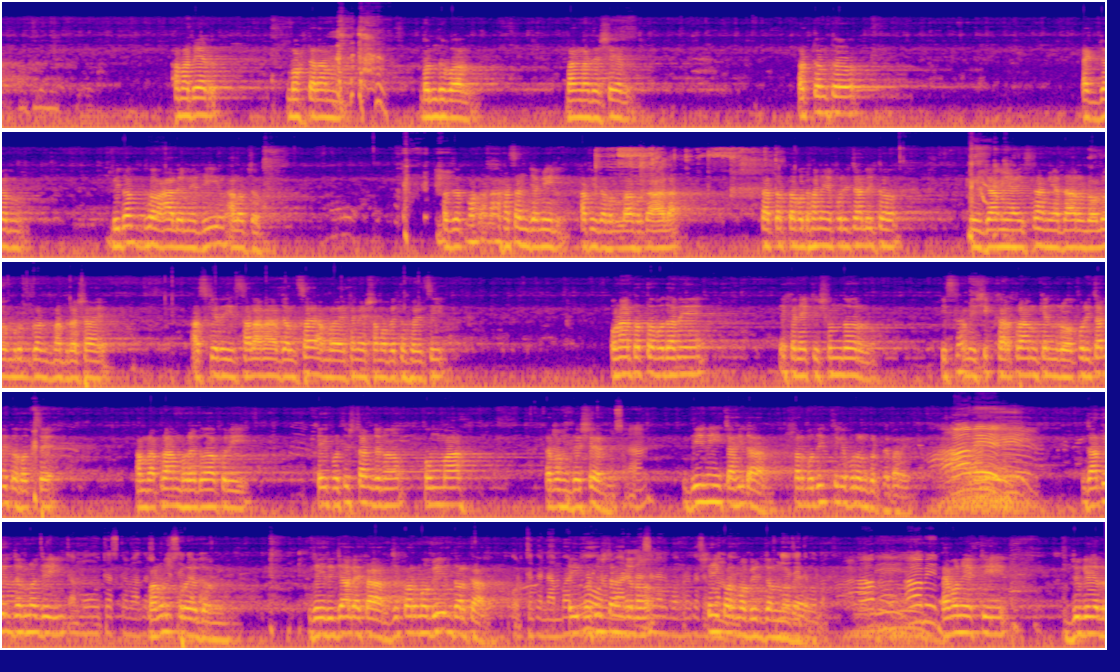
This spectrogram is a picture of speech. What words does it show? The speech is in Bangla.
আমাদের মোহতারাম বন্ধুবর বাংলাদেশের অত্যন্ত একজন বিদগ্ধ আলেমে দিন আলোচক হজরত মৌলানা হাসান জামিল হাফিজাহুল্লাহ তাআলা। তার তত্ত্বাবধানে পরিচালিত এই জামিয়া ইসলামিয়া দারুল উলুম রূপগঞ্জ মাদ্রাসায় আজকের এই সালানা জলসায় আমরা এখানে সমবেত হয়েছি। ওনার তত্ত্বাবধানে এখানে একটি সুন্দর ইসলামী শিক্ষার প্রাণ কেন্দ্র পরিচালিত হচ্ছে। আমরা প্রাণ ভরে দোয়া করি এই প্রতিষ্ঠান যেন উম্মা এবং দেশের দিনই চাহিদা সর্বদিক থেকে পূরণ করতে পারে। জাতির জন্য যেই মানুষ প্রয়োজন যেই রিজার্ভ একার যে কর্মবীর দরকার এই প্রতিষ্ঠান যেন সেই কর্মবীর এমন একটি যুগের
